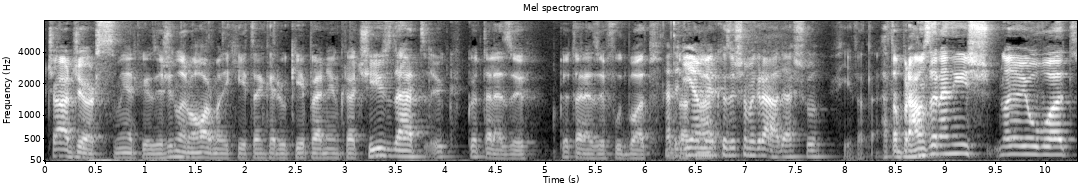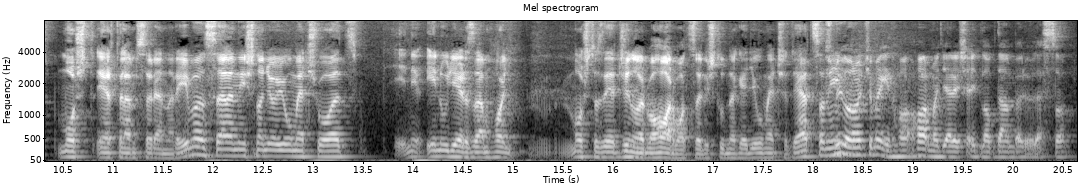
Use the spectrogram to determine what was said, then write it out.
Chargers mérkőzés. Én a harmadik héten kerül képernyőnkre a Chiefs, de hát ők kötelező kötelező futballt. Hát egy ilyen mérkőzés, meg ráadásul. Hihetetlen. Hát a Browns ellen is nagyon jó volt, most értelemszerűen a Ravens ellen is nagyon jó meccs volt. Én, én úgy érzem, hogy most azért Ginorban harmadszor is tudnak egy jó meccset játszani. És mi van, hogyha megint harmadjára is egy labdán belül lesz a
